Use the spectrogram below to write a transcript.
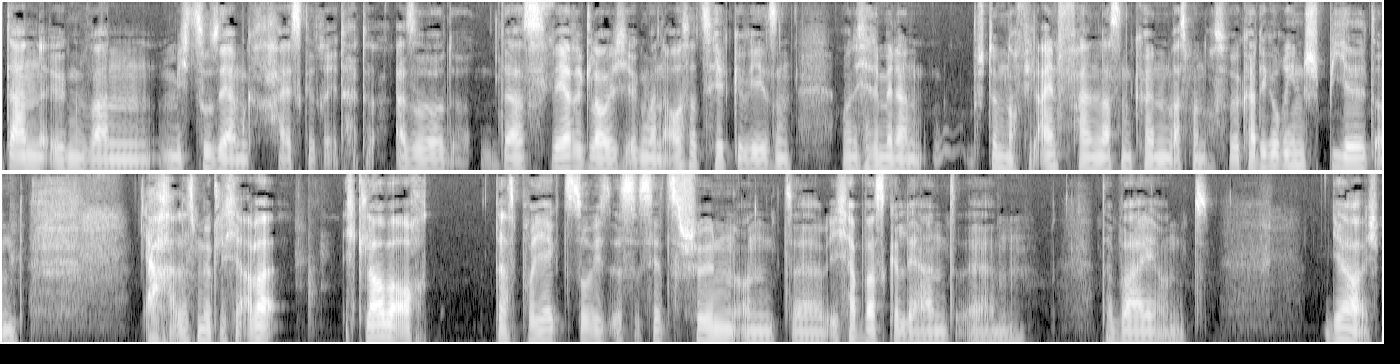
dann irgendwann mich zu sehr im Kreis gedreht hätte. Also das wäre, glaube ich, irgendwann auserzählt gewesen und ich hätte mir dann bestimmt noch viel einfallen lassen können, was man noch für Kategorien spielt und ja, alles Mögliche. Aber ich glaube auch, das Projekt, so wie es ist, ist jetzt schön und äh, ich habe was gelernt ähm, dabei und ja, ich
